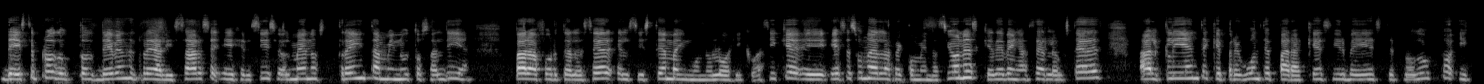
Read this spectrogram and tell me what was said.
de este producto deben realizarse ejercicio al menos 30 minutos al día para fortalecer el sistema inmunológico. Así que eh, esa es una de las recomendaciones que deben hacerle a ustedes al cliente que pregunte para qué sirve este producto y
